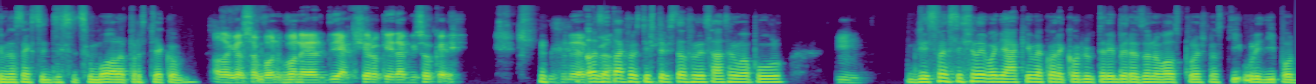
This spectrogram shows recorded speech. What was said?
Tím zase nechci děsit sumo, ale prostě jako A tak zase on, on je jak široký, tak vysoký. Je ale jako- zatáhl prostě 487,5. Hmm. Když jsme slyšeli o nějakém jako rekordu, který by rezonoval společností u lidí pod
